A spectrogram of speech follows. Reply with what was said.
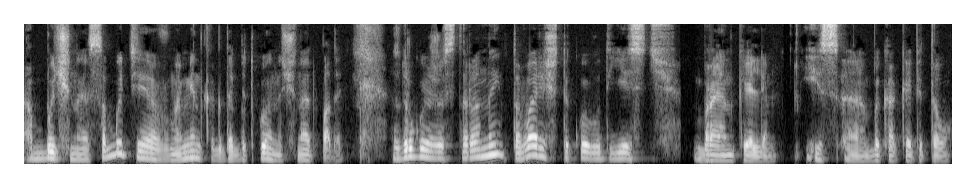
обычное событие в момент, когда биткоин начинает падать. С другой же стороны, товарищ такой вот есть, Брайан Келли из э, Capital.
